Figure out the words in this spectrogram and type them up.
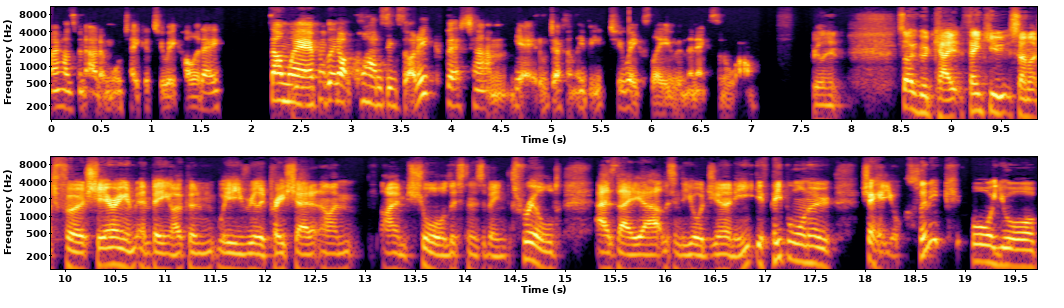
my husband Adam will take a two week holiday somewhere, yeah. probably not quite as exotic, but um, yeah, it'll definitely be two weeks leave in the next little while. Brilliant. So good, Kate. Thank you so much for sharing and, and being open. We really appreciate it. And I'm I'm sure listeners have been thrilled as they uh, listen to your journey. If people want to check out your clinic or your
